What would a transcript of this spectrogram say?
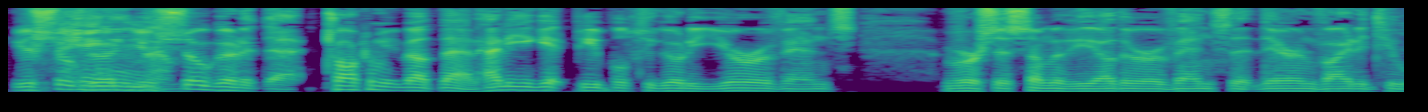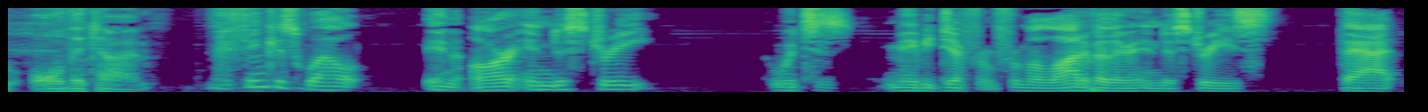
You're so good. You're them. so good at that. Talk to me about that. How do you get people to go to your events versus some of the other events that they're invited to all the time? I think as well in our industry, which is maybe different from a lot of other industries, that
